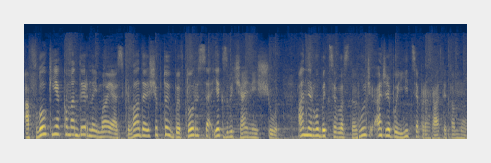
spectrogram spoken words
А Флокі як командир наймає Аскелада, щоб той вбив Торреса як звичайний щур, а не робить це власноруч, адже боїться програти тому.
